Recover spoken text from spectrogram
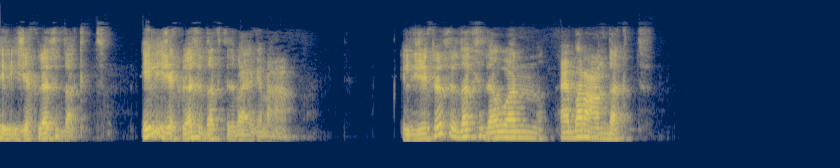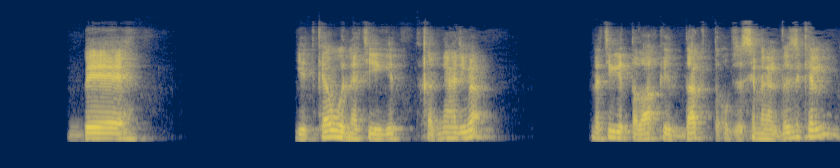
ال ejaculatory duct إيه ال ejaculatory duct ده بقى يا جماعة؟ ال ejaculatory duct دون عبارة عن duct ب يتكون نتيجة خدناها دي بقى نتيجة تلاقي ال duct of the seminal vesicle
